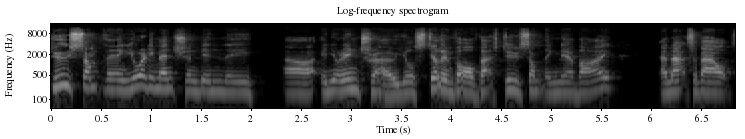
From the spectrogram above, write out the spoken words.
do something. You already mentioned in the uh, in your intro, you're still involved. That's do something nearby, and that's about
